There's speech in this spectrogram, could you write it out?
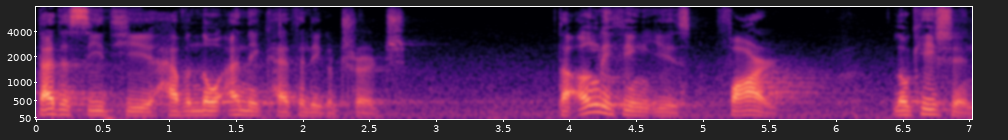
that city have no any Catholic church. The only thing is far location.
